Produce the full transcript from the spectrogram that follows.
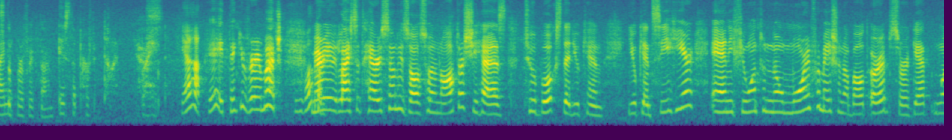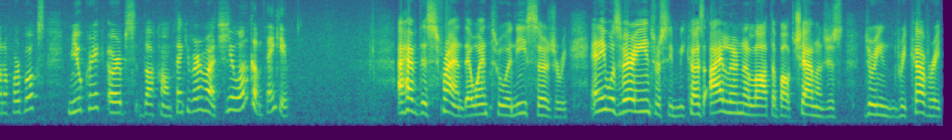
that's the perfect time is the perfect time. Yes. Right. Yeah. Okay, thank you very much. You're welcome. Mary Lysette Harrison is also an author. She has two books that you can you can see here. And if you want to know more information about herbs or get one of her books, millcreekherbs.com. Thank you very much. You're welcome. Thank you. I have this friend that went through a knee surgery, and it was very interesting because I learned a lot about challenges during recovery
